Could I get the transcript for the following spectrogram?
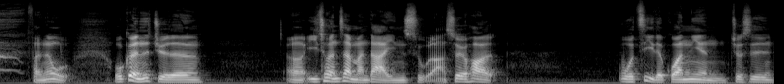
反正我我个人是觉得。呃，遗传占蛮大的因素啦，所以的话，我自己的观念就是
